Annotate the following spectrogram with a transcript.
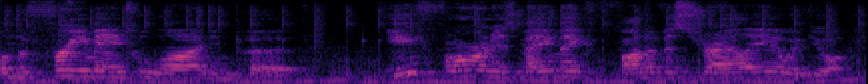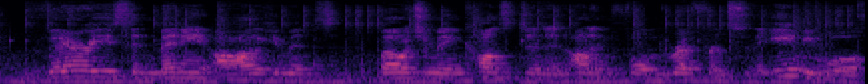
on the Fremantle line in Perth. You foreigners may make fun of Australia with your various and many arguments, by which I mean constant and uninformed reference to the Emu War,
